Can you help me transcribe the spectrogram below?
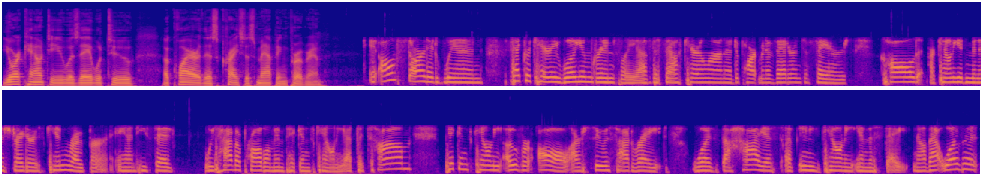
your county was able to acquire this crisis mapping program. It all started when Secretary William Grimsley of the South Carolina Department of Veterans Affairs called our county administrator as Ken Roper and he said, we have a problem in Pickens County. At the time, Pickens County overall, our suicide rate was the highest of any county in the state. Now, that wasn't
